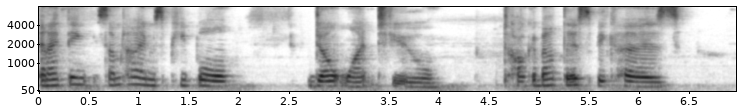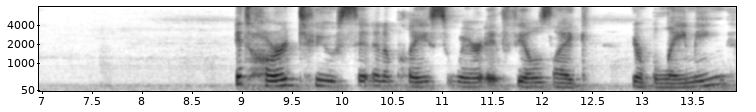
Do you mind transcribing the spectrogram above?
And I think sometimes people don't want to talk about this because it's hard to sit in a place where it feels like you're blaming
